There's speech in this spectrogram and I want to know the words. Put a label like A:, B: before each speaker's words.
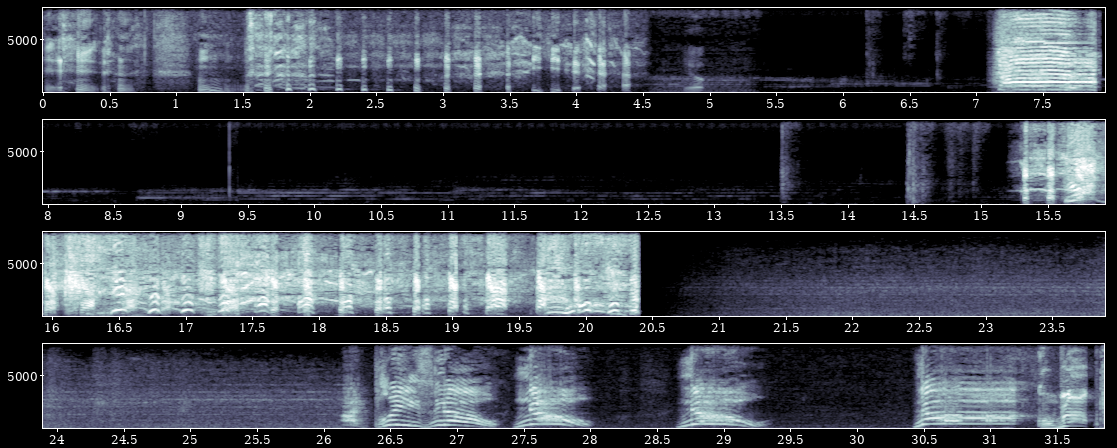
A: yeah.
B: Yep.
C: God, please, no! No! No! No!
B: Goblok!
